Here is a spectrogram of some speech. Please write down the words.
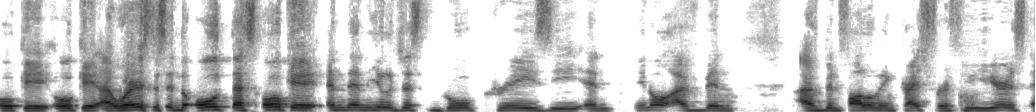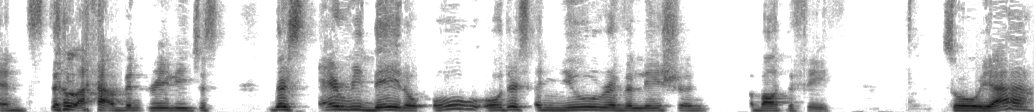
okay, okay, uh, where is this in the Old Testament? Okay, and then you'll just go crazy. And you know, I've been, I've been following Christ for a few years, and still I haven't really just. There's every day though. Oh, oh, there's a new revelation about the faith. So yeah,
